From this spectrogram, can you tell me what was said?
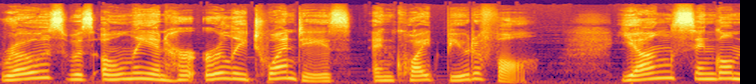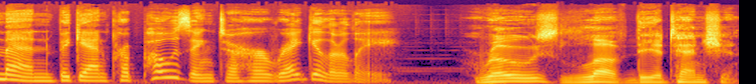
Rose was only in her early 20s and quite beautiful. Young single men began proposing to her regularly. Rose loved the attention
